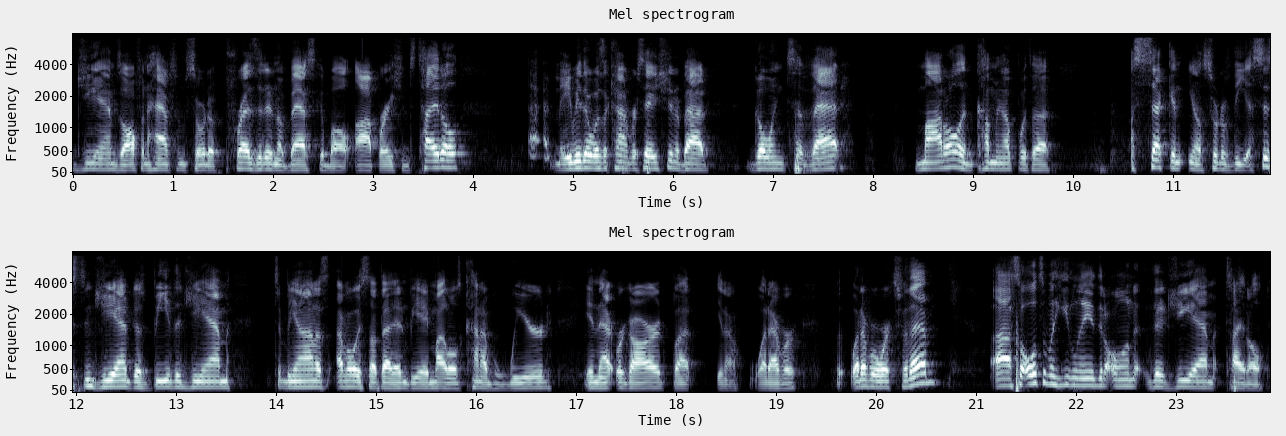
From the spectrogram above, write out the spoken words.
GMs often have some sort of president of basketball operations title. Uh, maybe there was a conversation about going to that model and coming up with a a second, you know, sort of the assistant GM just be the GM. To be honest, I've always thought that NBA model is kind of weird in that regard, but you know, whatever, whatever works for them. Uh, so ultimately, he landed on the GM title.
